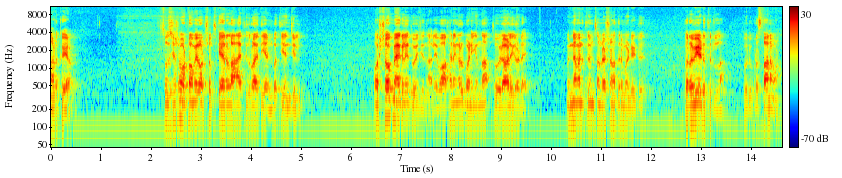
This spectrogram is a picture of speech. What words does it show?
നടക്കുകയാണ്. അസോസിയേഷൻ ഓട്ടോമൊബൈൽ വർക്ക്ഷോപ്സ് കേരള ആയിരത്തി തൊള്ളായിരത്തി എൺപത്തി അഞ്ചിൽ വർക്ക്ഷോപ്പ് മേഖലയിൽ തൊഴിൽ ചെയ്യുന്ന അല്ലെ വാഹനങ്ങൾ പണിയുന്ന തൊഴിലാളികളുടെ ഉന്നമനത്തിനും സംരക്ഷണത്തിനും വേണ്ടിയിട്ട് പിറവിയെടുത്തിട്ടുള്ള ഒരു പ്രസ്ഥാനമാണ്.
